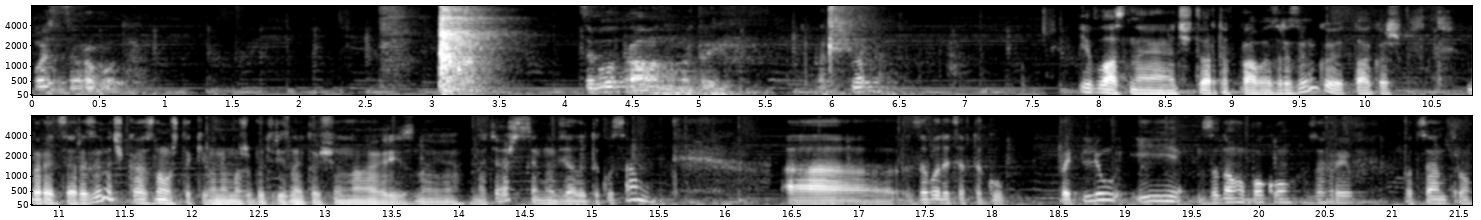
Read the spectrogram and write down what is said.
Ось ця робота. Це була вправа номер 3. Тепер четверта. І, власне, четверта вправа з резинкою також береться резиночка. Знову ж таки, вони можуть бути різною товщиною, різною натяжцею. Ми взяли таку саму. Заводиться в таку петлю і з одного боку загрив по центру,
